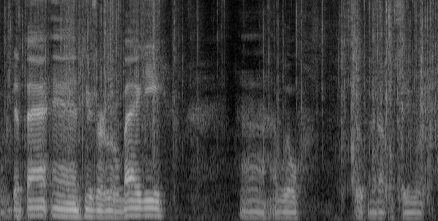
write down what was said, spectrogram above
we've got that, and here's our little baggie. Uh, I will open it up and see what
